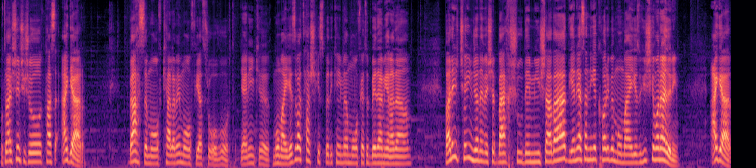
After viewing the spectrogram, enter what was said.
متوجه چی شد؟ پس اگر بحث معاف کلمه معافیت رو اوورد یعنی اینکه ممیزه باید تشخیص بده که این من معافیت رو بدم یا ندم؟ ولی چه اینجا نوشته بخشوده می شود یعنی اصلا دیگه کاری به ممیز و هیچ که ما نداریم. اگر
